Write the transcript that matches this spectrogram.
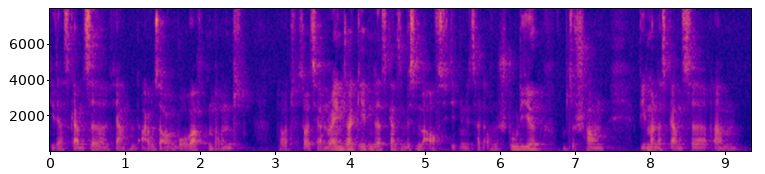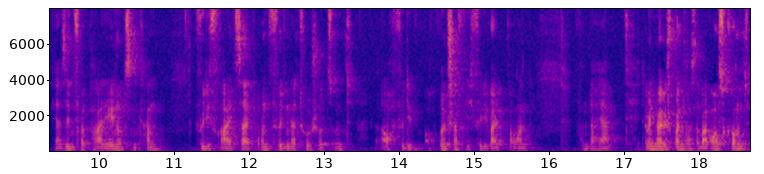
die das Ganze ja, mit Argusaugen beobachten und dort soll es ja einen Ranger geben, der das Ganze ein bisschen beaufsichtigt und jetzt halt auch eine Studie, um zu schauen, wie man das Ganze ähm, ja, sinnvoll parallel nutzen kann für die Freizeit und für den Naturschutz und auch, für die, auch wirtschaftlich für die Waldbauern. Von daher, da bin ich mal gespannt, was dabei rauskommt.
